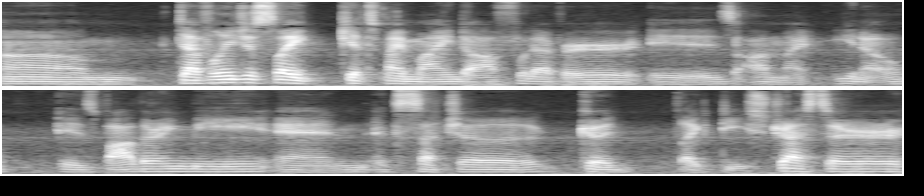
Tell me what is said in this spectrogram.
um, definitely just like gets my mind off whatever is on my you know is bothering me and it's such a good like de-stressor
